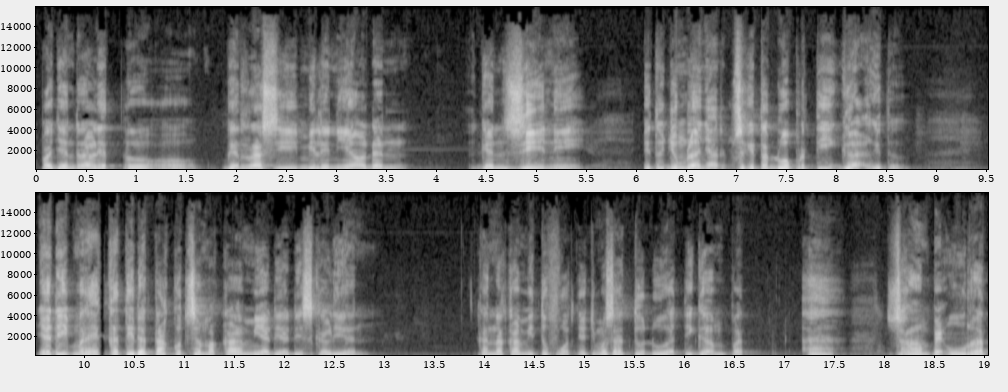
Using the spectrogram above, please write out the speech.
Pak Jenderal lihat oh, oh, generasi milenial dan Gen Z ini itu jumlahnya sekitar 2 per 3 gitu. Jadi mereka tidak takut sama kami adik-adik sekalian. Karena kami itu vote-nya cuma 1, 2, 3, 4. Ah, sampai urat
